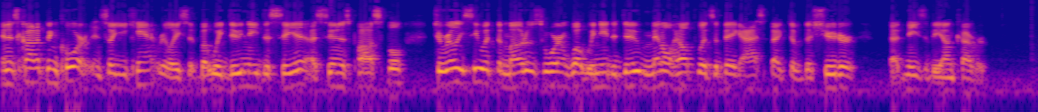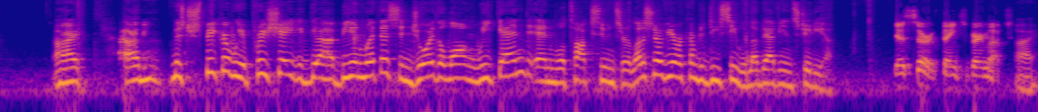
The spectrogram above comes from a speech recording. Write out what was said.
and it's caught up in court. And so you can't release it. But we do need to see it as soon as possible to really see what the motives were and what we need to do. Mental health was a big aspect of the shooter that needs to be uncovered. All right. Um, Mr. Speaker, we appreciate you uh, being with us. Enjoy the long weekend, and we'll talk soon, sir. Let us know if you ever come to D.C. We'd love to have you in studio. Yes, sir. Thank you very much. All right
